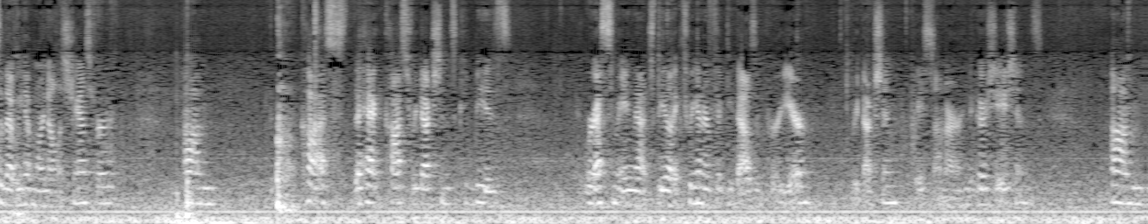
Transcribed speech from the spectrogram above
so that we have more knowledge transfer. Um, the cost, the heck cost reductions could be as, we're estimating that to be like 350,000 per year reduction based on our negotiations. Um,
